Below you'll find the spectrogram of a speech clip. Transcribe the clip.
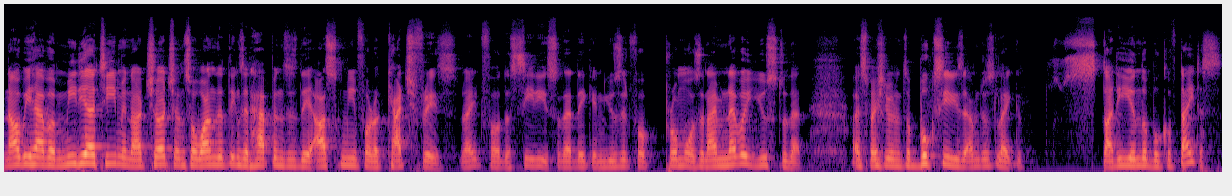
now we have a media team in our church, and so one of the things that happens is they ask me for a catchphrase, right, for the series so that they can use it for promos, and I'm never used to that, especially when it's a book series. I'm just like, study in the book of Titus.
